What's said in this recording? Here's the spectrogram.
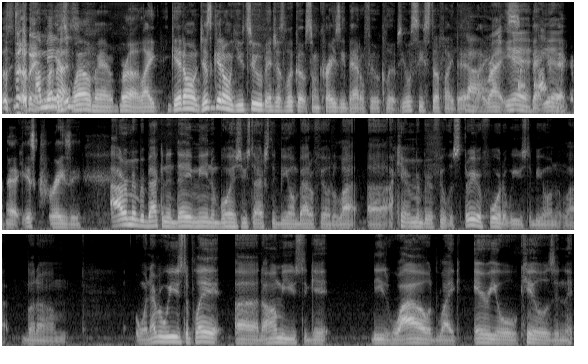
Let's do it. I mean, it's wild, man, bro. Like, get on, just get on YouTube and just look up some crazy Battlefield clips. You'll see stuff like that. Nah, like, right? Yeah, back yeah. to back to back. It's crazy. I remember back in the day, me and the boys used to actually be on Battlefield a lot. Uh, I can't remember if it was three or four that we used to be on a lot, but um, whenever we used to play it, uh, the homie used to get these wild like aerial kills in the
